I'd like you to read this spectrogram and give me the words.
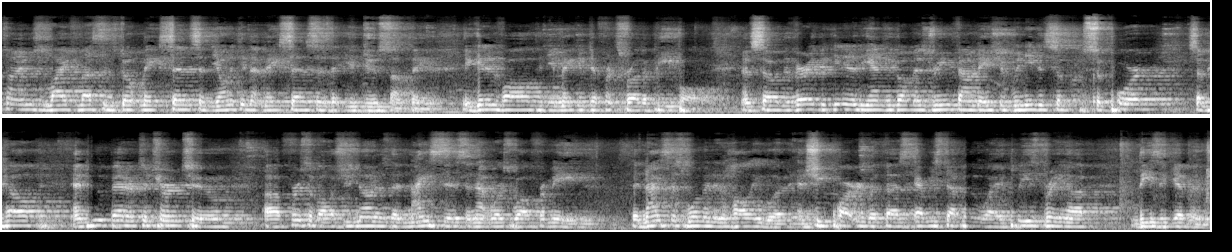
sometimes life lessons don't make sense, and the only thing that makes sense is that you do something. You get involved and you make a difference for other people. And so, in the very beginning of the Andrew Gomez Dream Foundation, we needed some support, some help, and who better to turn to? Uh, first of all, she's known as the nicest, and that works well for me, the nicest woman in Hollywood, and she partnered with us every step of the way. Please bring up Leeza Gibbons.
